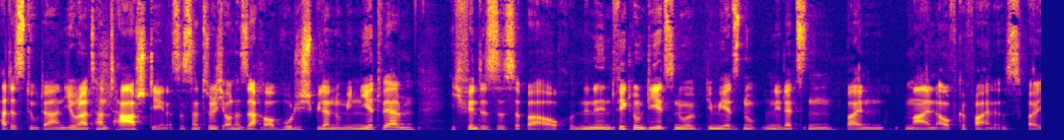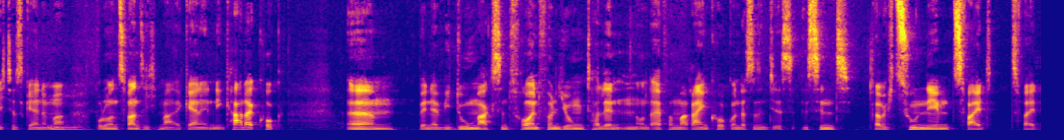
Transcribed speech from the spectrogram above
hattest du da einen Jonathan Tah stehen. Das ist natürlich auch eine Sache, obwohl die Spieler nominiert werden. Ich finde, es ist aber auch eine Entwicklung, die jetzt nur, die mir jetzt nur in den letzten beiden Malen aufgefallen ist, weil ich das gerne mal, mhm. 20 Mal gerne in den Kader gucke. Ähm, bin ja wie du, Max, ein Freund von jungen Talenten und einfach mal reingucke. Und das sind, es, es sind, glaube ich, zunehmend Zweit, Zweit,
